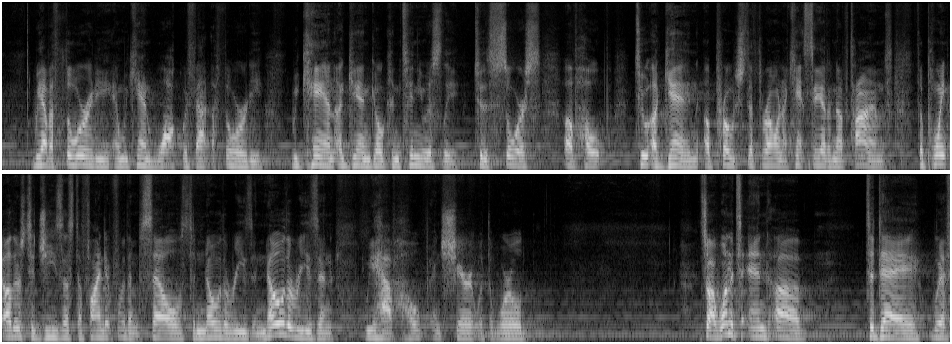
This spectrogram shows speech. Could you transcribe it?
we have authority, and we can walk with that authority. We can, again, go continuously to the source of hope to again approach the throne. I can't say it enough times to point others to Jesus, to find it for themselves, to know the reason, know the reason we have hope and share it with the world. So I wanted to end uh, today with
